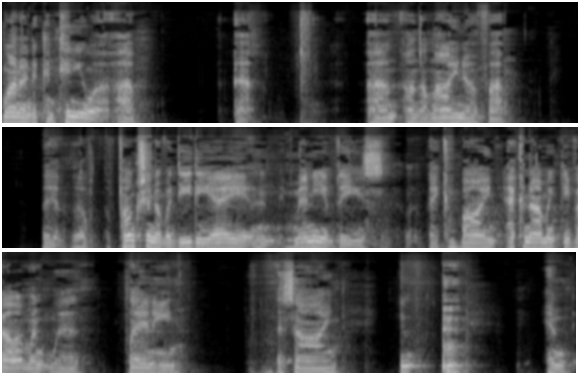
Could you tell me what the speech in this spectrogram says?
Wanted to continue uh, uh, on on the line of uh, the the function of a DDA, and many of these, they combine economic development with planning, design. You- And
